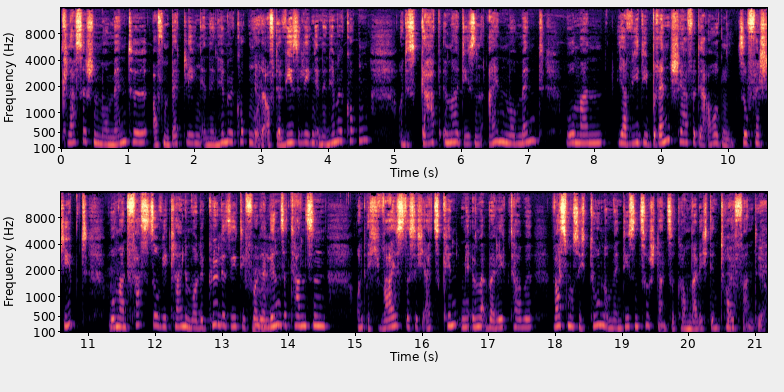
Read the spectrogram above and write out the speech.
klassischen Momente auf dem Bett liegen, in den Himmel gucken ja. oder auf der Wiese liegen, in den Himmel gucken. Und es gab immer diesen einen Moment, wo man ja wie die Brennschärfe der Augen so verschiebt, wo mhm. man fast so wie kleine Moleküle sieht, die vor mhm. der Linse tanzen. Und ich weiß, dass ich als Kind mir immer überlegt habe, was muss ich tun, um in diesen Zustand zu kommen, weil ich den toll ja, fand. Ja.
